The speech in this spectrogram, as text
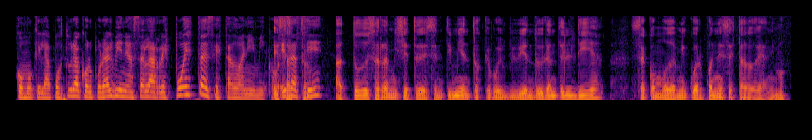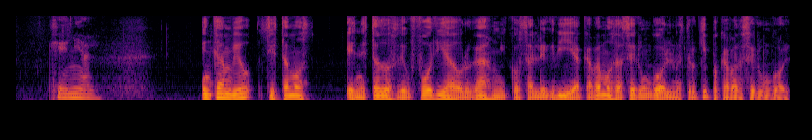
Como que la postura corporal viene a ser la respuesta a ese estado anímico. ¿Es así? A todo ese ramillete de sentimientos que voy viviendo durante el día, se acomoda mi cuerpo en ese estado de ánimo. Genial. En cambio, si estamos en estados de euforia, orgásmicos, alegría, acabamos de hacer un gol, nuestro equipo acaba de hacer un gol,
